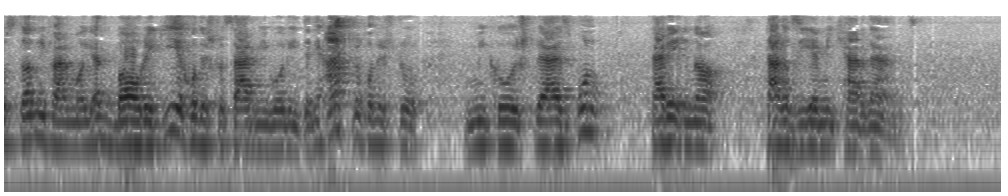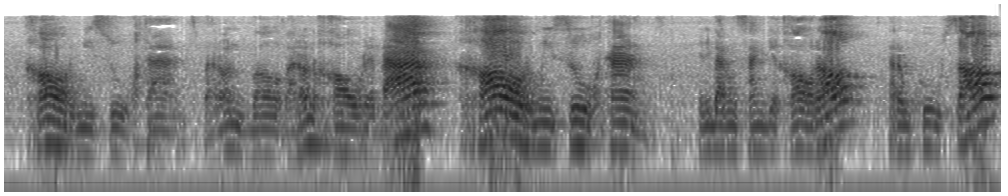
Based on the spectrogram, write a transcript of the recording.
استاد میفرماید بارگی خودش رو سر می‌برید یعنی اسب خودش رو میکشت و از اون طریق اینا تغذیه می کردند خار می سوختند بران با بران خار بر خار می سوختند یعنی بر اون سنگ خارا بر اون کوسا.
